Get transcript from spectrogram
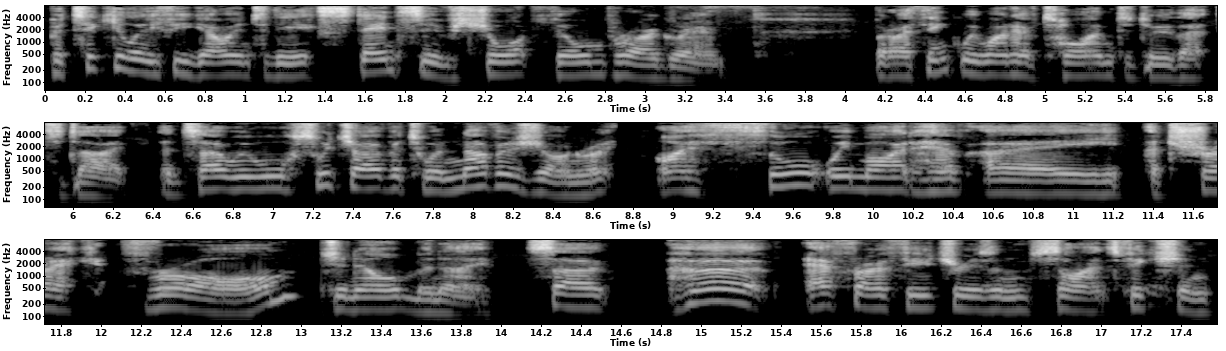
particularly if you go into the extensive short film program but I think we won't have time to do that today. And so we will switch over to another genre. I thought we might have a, a track from Janelle Monáe. So her Afrofuturism science fiction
